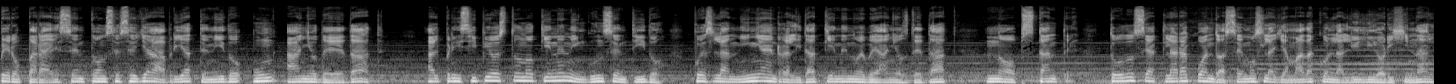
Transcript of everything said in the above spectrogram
pero para ese entonces ella habría tenido un año de edad. Al principio esto no tiene ningún sentido, pues la niña en realidad tiene 9 años de edad, no obstante, todo se aclara cuando hacemos la llamada con la Lily original,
